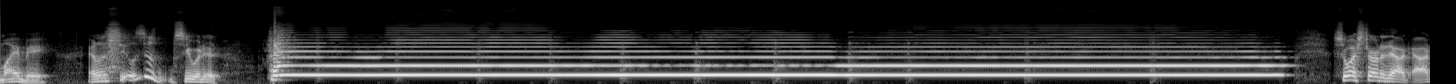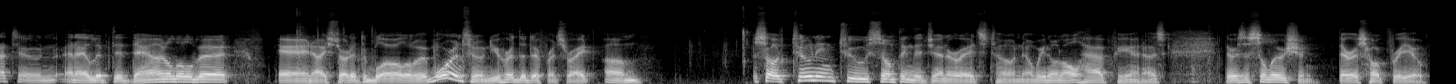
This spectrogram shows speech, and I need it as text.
my B, and let's see. Let's just see what it is. So I started out out of tune and I lipped it down a little bit and I started to blow a little bit more in tune. You heard the difference, right? Um, so tuning to something that generates tone. Now we don't all have pianos. There's a solution. There is hope for you.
